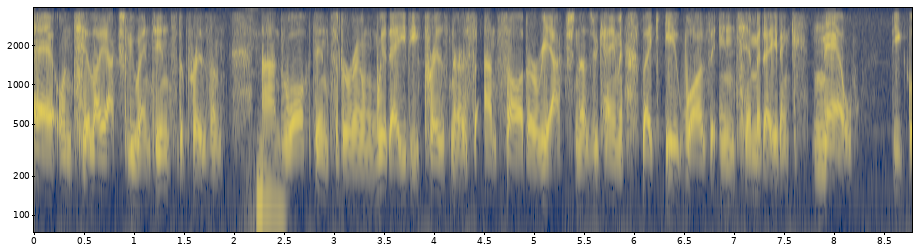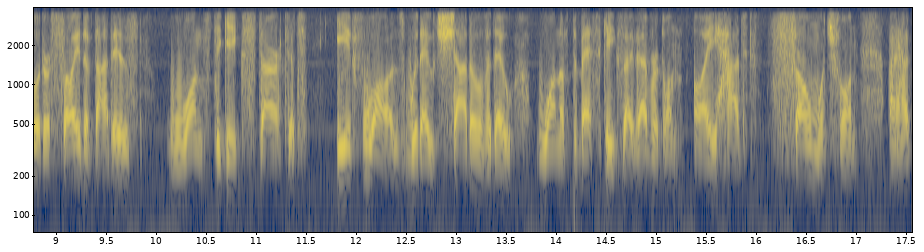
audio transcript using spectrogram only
uh, until I actually went into the prison and walked into the room with 80 prisoners and saw their reaction as we came in. Like it was intimidating. Now, the other side of that is once the gig started, it was without shadow of a doubt one of the best gigs I've ever done. I had so much fun. I had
